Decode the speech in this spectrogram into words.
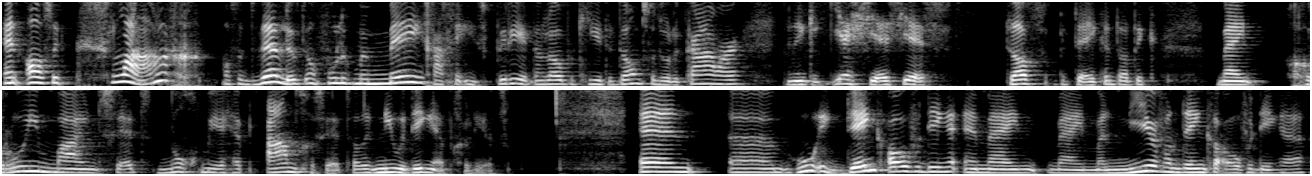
En als ik slaag, als het wel lukt, dan voel ik me mega geïnspireerd. Dan loop ik hier te dansen door de kamer. Dan denk ik, yes, yes, yes. Dat betekent dat ik mijn groeimindset nog meer heb aangezet. Dat ik nieuwe dingen heb geleerd. En um, hoe ik denk over dingen en mijn, mijn manier van denken over dingen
